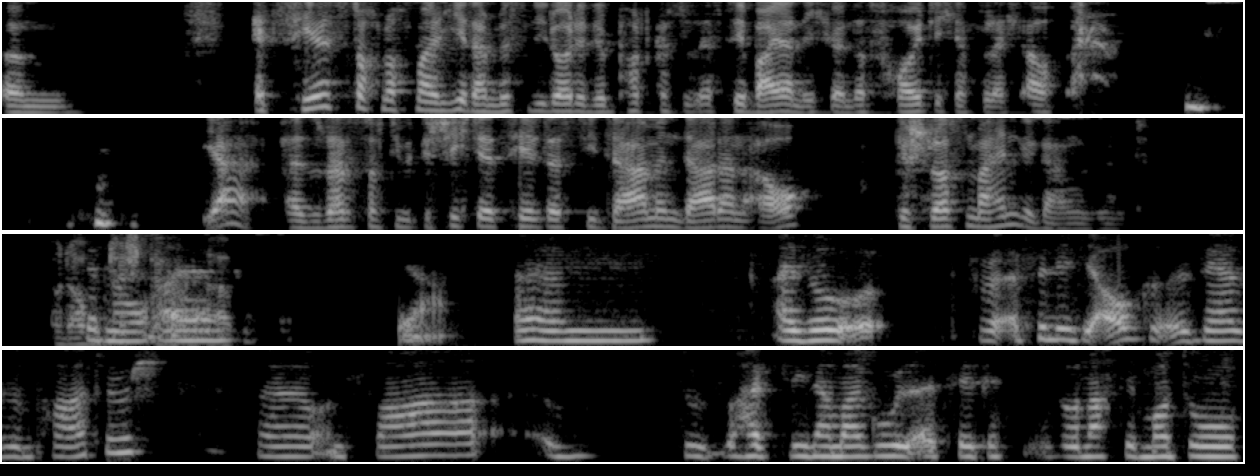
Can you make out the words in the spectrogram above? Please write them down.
Ähm, erzähl's doch noch mal hier, dann müssen die Leute den Podcast des FC Bayern nicht hören. Das freut dich ja vielleicht auch. ja, also du hattest doch die Geschichte erzählt, dass die Damen da dann auch geschlossen mal hingegangen sind. Und auch genau, Tisch gehabt äh, haben. Ja, ähm, also finde ich auch sehr sympathisch. Äh, und zwar so hat Lina Magul erzählt, so nach dem Motto,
